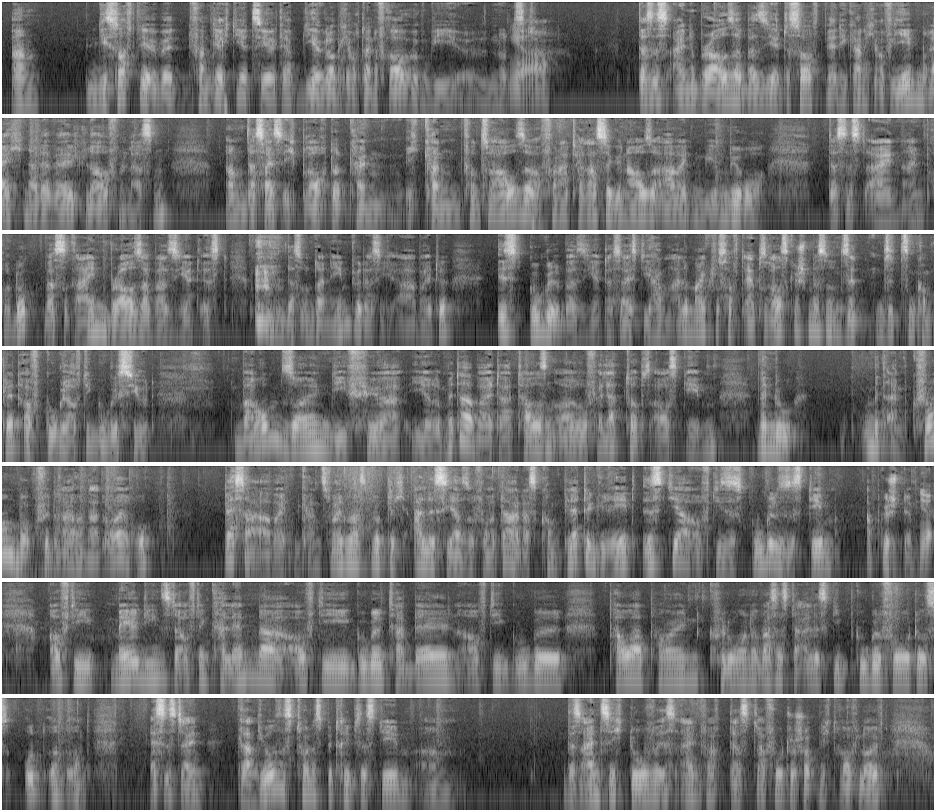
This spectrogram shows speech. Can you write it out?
Ähm, die Software, über, von der ich dir erzählt habe, die ja, glaube ich, auch deine Frau irgendwie äh, nutzt. Ja das ist eine browserbasierte Software, die kann ich auf jedem Rechner der Welt laufen lassen. Ähm, das heißt, ich brauche dort keinen, ich kann von zu Hause, auch von der Terrasse genauso arbeiten wie im Büro. Das ist ein, ein Produkt, was rein browserbasiert ist. Das Unternehmen, für das ich arbeite, ist Google-basiert. Das heißt, die haben alle Microsoft-Apps rausgeschmissen und sitzen komplett auf Google, auf die Google Suite. Warum sollen die für ihre Mitarbeiter 1000 Euro für Laptops ausgeben, wenn du mit einem Chromebook für 300 Euro besser arbeiten kannst, weil du hast wirklich alles ja sofort da. Das komplette Gerät ist ja auf dieses Google-System abgestimmt. Ja. Auf die Maildienste, auf den Kalender, auf die Google-Tabellen, auf die Google PowerPoint-Klone, was es da alles gibt, Google-Fotos und, und, und. Es ist ein grandioses, tolles Betriebssystem. Ähm, das einzig Doofe ist einfach, dass da Photoshop nicht drauf läuft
